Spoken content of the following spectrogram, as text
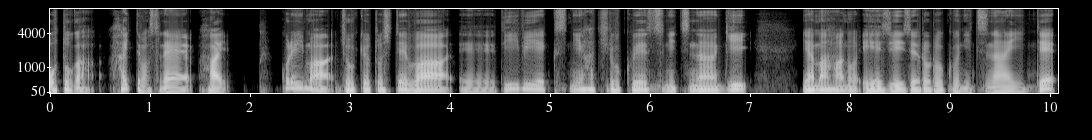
音が入ってますね。はい。これ今、状況としては、えー DBX286S につなぎ、ヤマハの AG06 につないで、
